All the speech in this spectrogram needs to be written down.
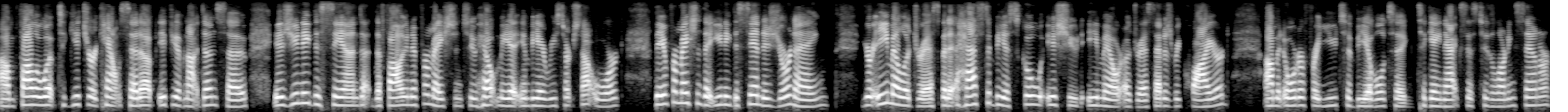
um, follow up to get your account set up, if you have not done so, is you need to send the following information to help me at mbaresearch.org. The information that you need to send is your name, your email address, but it has to be a school issued email address that is required um, in order for you to be able to, to gain access to the Learning Center.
